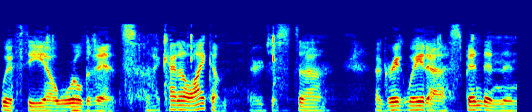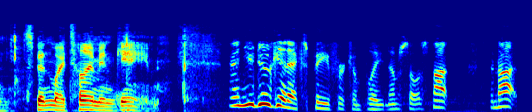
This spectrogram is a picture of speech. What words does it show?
with the world events. I kind of like them. They're just a great way to spend and, and spend my time in game. and you do get XP for completing them, so it's not. Not.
